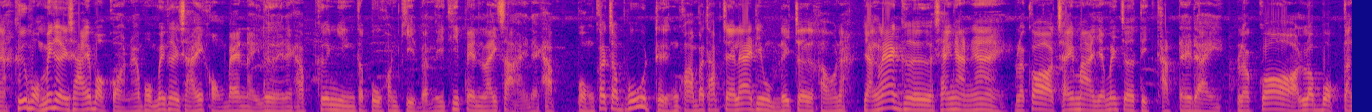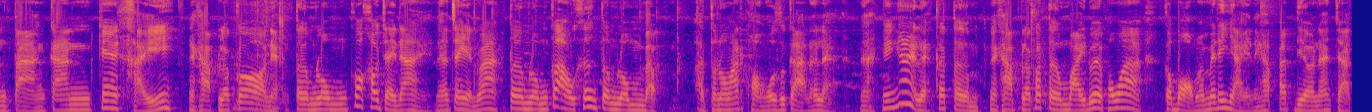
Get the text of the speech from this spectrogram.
นะคือผมไม่เคยใช้บอกก่อนนะผมไม่เคยใช้ของแบรนด์ไหนเลยนะครับเครื่องยิงตะปูคอนกรีตแบบนี้ที่เป็นไร้สายนะครับผมก็จะพูดถึงความประทับใจแรกที่ผมได้เจอเขานะอย่างแรกคือใช้งานง่าย แล้วก็ใช้มายังไม่เจอติดขัดใด ๆ แล้วก็ระบบต่างๆ การแก้ไขนะครับแล้วก็เนี่ยเติมลมก็เข้าใจได้นะจะเห็นว่าเติมลมก็เอาเครื่องเติมลมแบบ อัตโนมัติของโอซุกะนั่นแหละนะง่ายๆเลยก็เติมนะครับแล้วก็เติมไวด้วยเพราะว่ากระบอกมันไม่ได้ใหญ่นะครับแป๊บเดียวนะจาก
